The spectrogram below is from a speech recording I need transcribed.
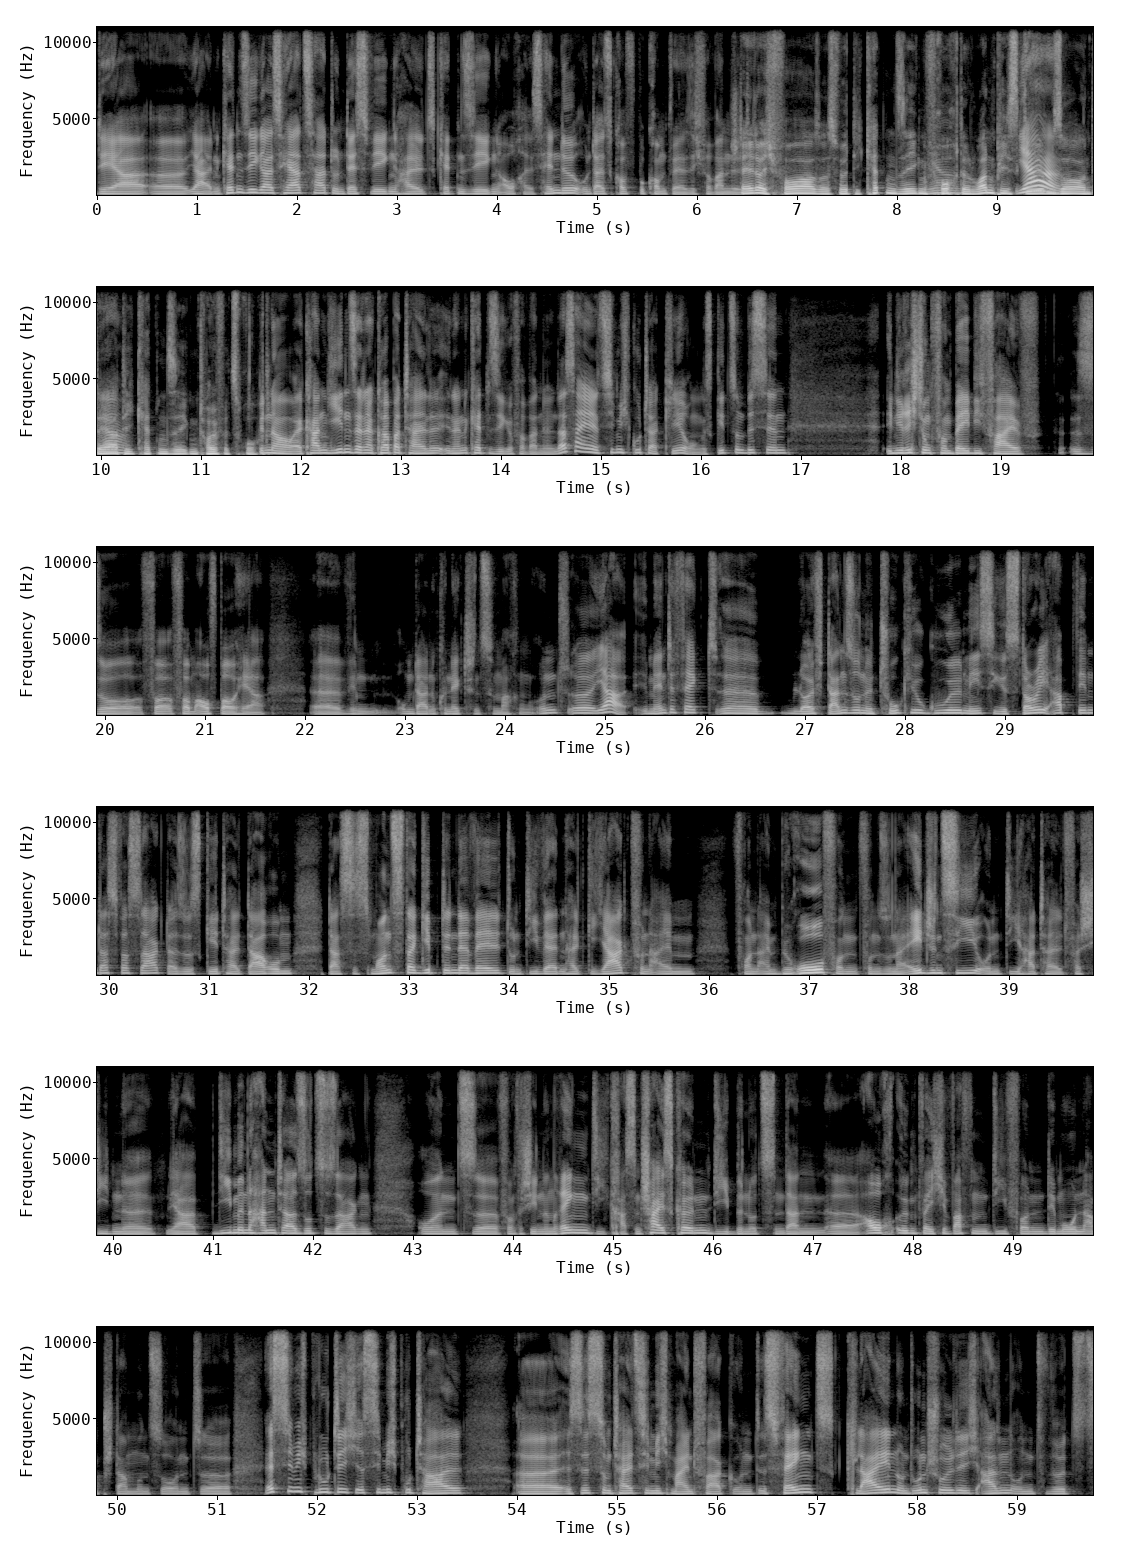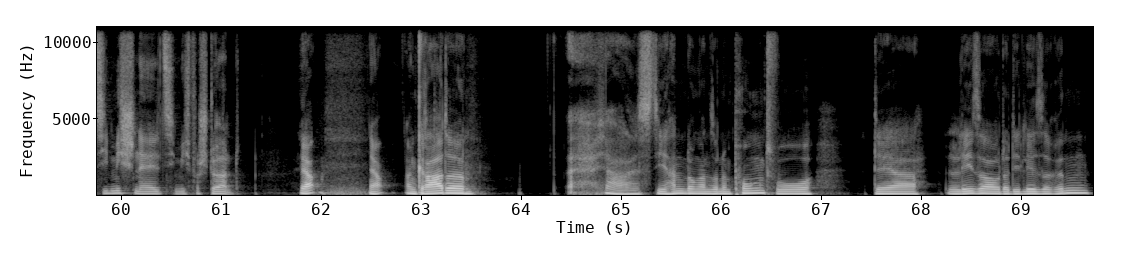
der äh, ja eine Kettensäge als Herz hat und deswegen halt Kettensägen auch als Hände und als Kopf bekommt, wenn er sich verwandelt. Stellt euch vor, so, es wird die Kettensägenfrucht Ja. in One Piece Ja, geben, so, und der ja. hat die Kettensägen-Teufelsfrucht. Genau, er kann jeden seiner Körperteile in eine Kettensäge verwandeln. Das ist eine ziemlich gute Erklärung. Es geht so ein bisschen in die Richtung von Baby Five, so vo- vom Aufbau her, äh, um da eine Connection zu machen. Und äh, ja, im Endeffekt äh, läuft dann so eine Tokyo Ghoul-mäßige Story ab, wem das was sagt. Also es geht halt darum, dass es Monster gibt in der Welt und die werden halt gejagt von einem von einem Büro, von, von so einer Agency und die hat halt verschiedene, ja, Demon Hunter sozusagen und äh, von verschiedenen Rängen, die krassen Scheiß können, die benutzen dann äh, auch irgendwelche Waffen, die von Dämonen abstammen und so und äh, es ist ziemlich blutig, ist ziemlich brutal, äh, es ist zum Teil ziemlich mindfuck und es fängt klein und unschuldig an und wird ziemlich schnell ziemlich verstörend. Ja, ja. Und gerade, äh, ja, ist die Handlung an so einem Punkt, wo der Leser oder die Leserinnen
